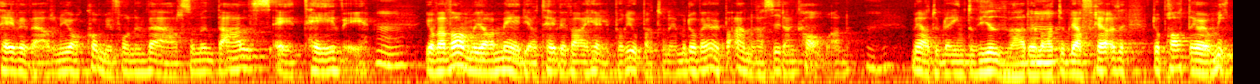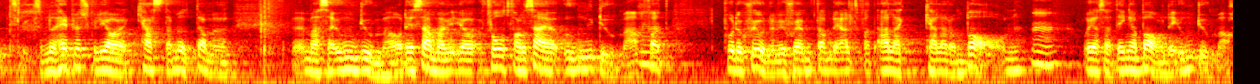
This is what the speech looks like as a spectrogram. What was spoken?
TV-världen, och jag kom ju från en värld som inte alls är TV. Mm. Jag var van vid att göra media och TV varje helg på Europaturné, men då var jag ju på andra sidan kameran. Mm med att du blir intervjuad eller mm. att du blir Då pratar jag om mitt. Liksom. Nu helt plötsligt skulle jag kasta mig ut där med massa ungdomar. Och det är samma, jag fortfarande säger ungdomar. Mm. För att produktionen, vi skämtar om det alltid för att alla kallar dem barn. Mm. Och jag sa att det är inga barn, det är ungdomar.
